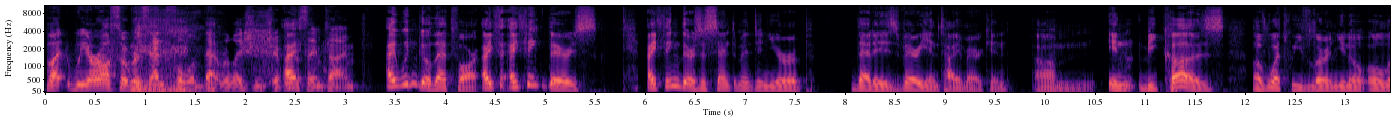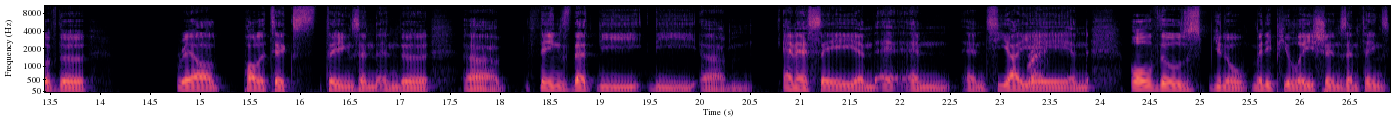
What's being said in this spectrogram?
but we are also resentful of that relationship at I- the same time. I wouldn't go that far. I th- I think there's I think there's a sentiment in Europe that is very anti-American. Um, in because of what we've learned, you know, all of the real politics things and and the uh, things that the the um, NSA and and and CIA Right. and all those you know manipulations and things.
